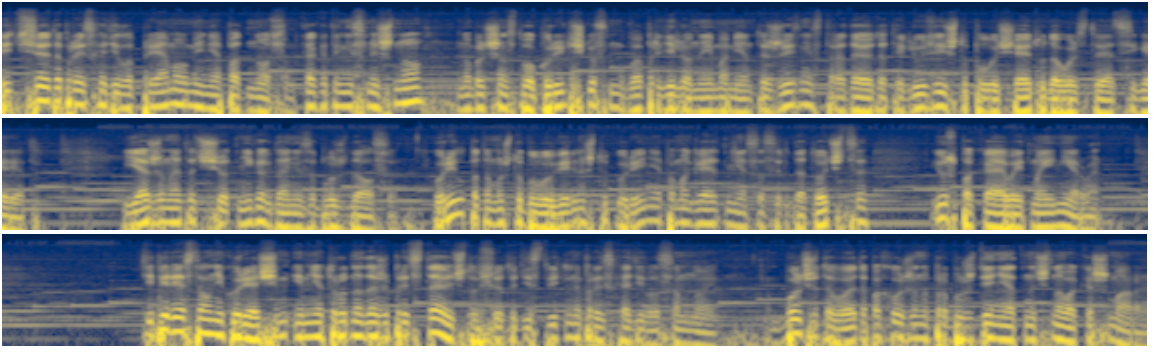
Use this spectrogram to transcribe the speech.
Ведь все это происходило прямо у меня под носом. Как это не смешно, но большинство курильщиков в определенные моменты жизни страдают от иллюзии, что получают удовольствие от сигарет. Я же на этот счет никогда не заблуждался. Курил, потому что был уверен, что курение помогает мне сосредоточиться и успокаивает мои нервы. Теперь я стал некурящим, и мне трудно даже представить, что все это действительно происходило со мной. Больше того, это похоже на пробуждение от ночного кошмара.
